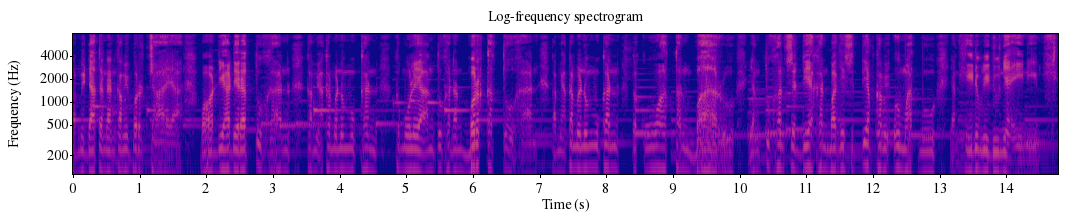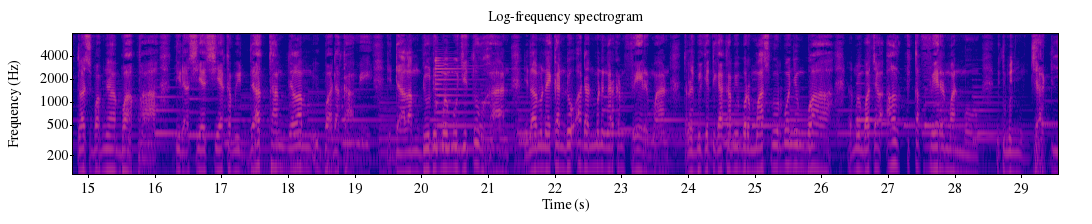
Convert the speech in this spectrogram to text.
kami datang dan kami percaya bahwa di hadirat Tuhan kami akan menemukan kemuliaan Tuhan dan berkat Tuhan. Kami akan menemukan kekuatan baru yang Tuhan sediakan bagi setiap kami umat-Mu yang hidup di dunia ini. Itulah sebabnya Bapa, tidak sia-sia kami datang dalam ibadah kami, di dalam duduk memuji Tuhan, di dalam menaikkan doa dan mendengarkan firman. Terlebih ketika kami bermasmur menyembah dan membaca Alkitab firman-Mu, itu menjadi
